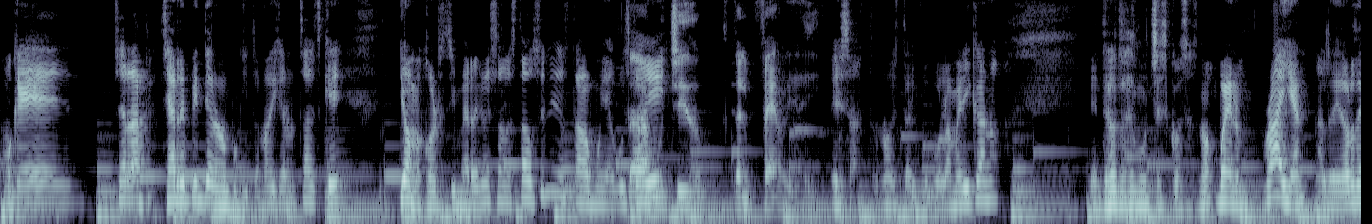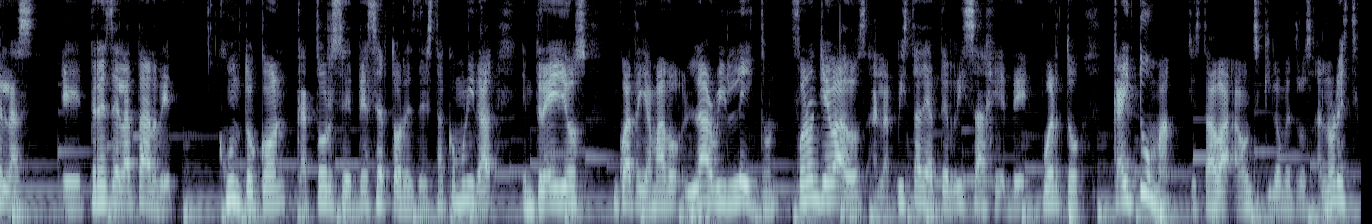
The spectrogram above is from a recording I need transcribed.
como que se, arrepintieron un poquito, ¿no? Dijeron, ¿sabes qué? Yo mejor si me regreso a los Estados Unidos, estaba muy a gusto Estaba ahí. muy chido, está el ferry ahí. Exacto, ¿no? Está el fútbol americano, entre otras muchas cosas, ¿no? Bueno, Ryan, alrededor de las eh, 3 de la tarde, junto con 14 desertores de esta comunidad, entre ellos un cuate llamado Larry Layton, fueron llevados a la pista de aterrizaje de Puerto Kaituma, que estaba a 11 kilómetros al noreste.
